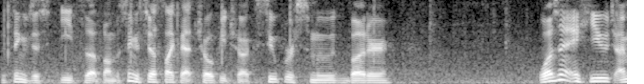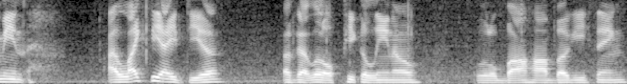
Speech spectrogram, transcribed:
This thing just eats up bumps. This thing's just like that trophy truck. Super smooth butter. Wasn't a huge... I mean, I like the idea of that little Piccolino little Baja buggy thing.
